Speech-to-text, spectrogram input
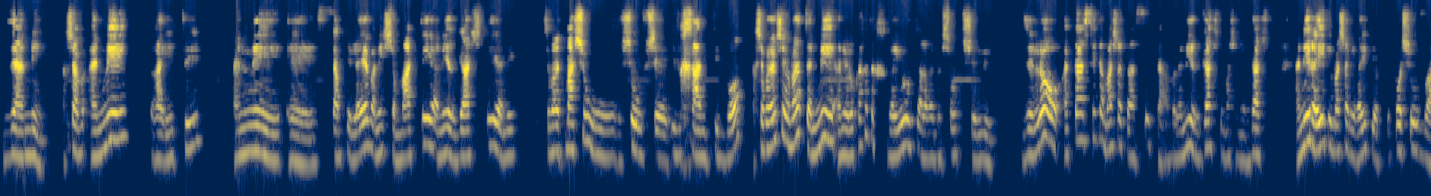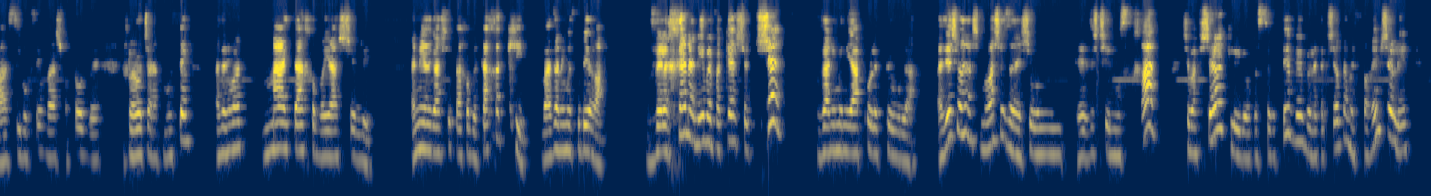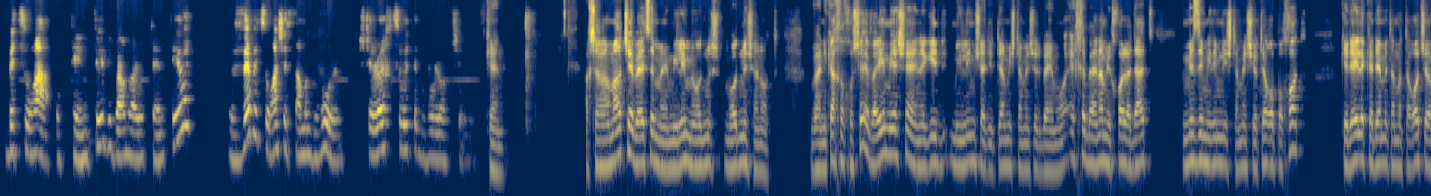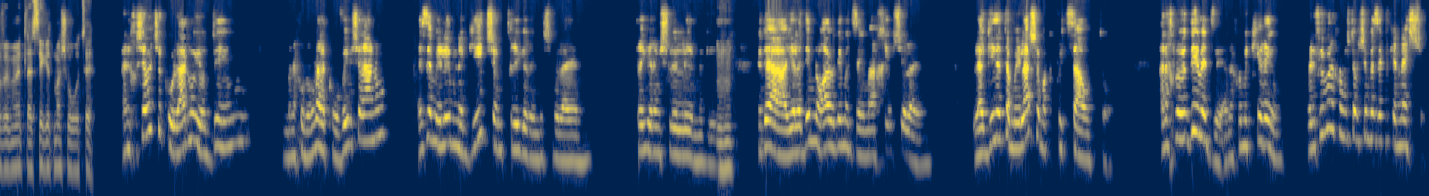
זה אני. עכשיו, אני ראיתי, אני אה, שמתי לב, אני שמעתי, אני הרגשתי, אני זאת אומרת, משהו, שוב, שהבחנתי בו. עכשיו, ברגע שאני אומרת אני, אני לוקחת אחריות על הרגשות שלי. זה לא, אתה עשית מה שאתה עשית, אבל אני הרגשתי מה שאני הרגשתי. אני ראיתי מה שאני ראיתי, אפרופו שוב הסילופים וההשמטות והכללות שאנחנו עושים, אז אני אומרת, מה הייתה החוויה שלי? אני הרגשתי ככה וככה כי, ואז אני מסבירה. ולכן אני מבקשת ש, ואני מניעה פה לפעולה. אז יש ממש איזשהו, איזושהי נוסחה שמאפשרת לי להיות אסרטיבי ולתקשר את המספרים שלי בצורה אותנטית, דיברנו על אותנטיות, ובצורה ששמה גבול, שלא יחצו את הגבולות שלי. כן. עכשיו אמרת שבעצם מילים מאוד, מאוד משנות, ואני ככה חושב, האם יש נגיד מילים שאת יותר משתמשת בהן, או איך בן אדם יכול לדעת עם איזה מילים להשתמש יותר או פחות, כדי לקדם את המטרות שלו ובאמת להשיג את מה שהוא רוצה? אני חושבת שכולנו יודעים, אם אנחנו מדברים על הקרובים שלנו, איזה מילים נגיד שהם טריגרים בשבילהם, טריגרים שליליים נגיד. Mm-hmm. אתה יודע, הילדים נורא יודעים את זה עם האחים שלהם. להגיד את המילה שמקפיצה אותו. אנחנו יודעים את זה, אנחנו מכירים, ולפעמים אנחנו משתמשים בזה כנשק.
